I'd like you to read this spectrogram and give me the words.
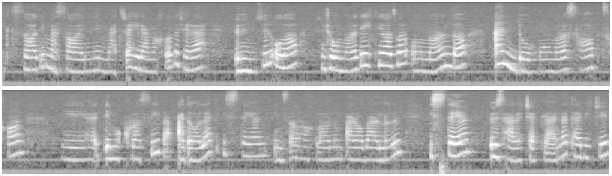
iqtisadi məsailini mətrəh eləməkdə də gərək öncül ola. Çünki onlara da ehtiyac var. Onların da ən doğma onlara sahib çıxan e, demokrasi və ədalət istəyən, insan haqlarının bərabərliyin istəyən öz hərəkətlərinə təbii ki,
